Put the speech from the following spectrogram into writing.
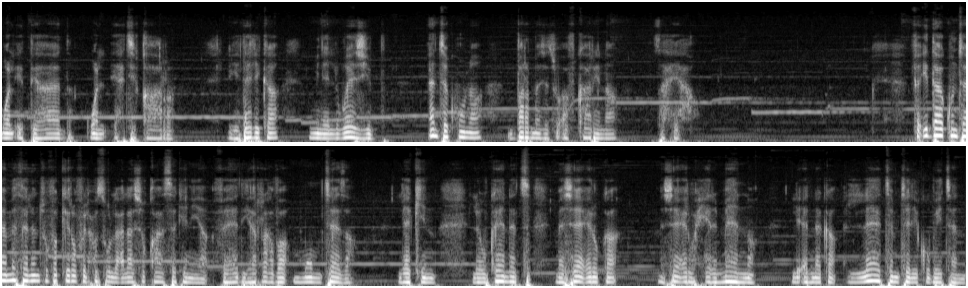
والاضطهاد والاحتقار. لذلك من الواجب أن تكون برمجة أفكارنا صحيحة. فإذا كنت مثلا تفكر في الحصول على شقة سكنية فهذه الرغبة ممتازة. لكن لو كانت مشاعرك مشاعر حرمان لأنك لا تمتلك بيتا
